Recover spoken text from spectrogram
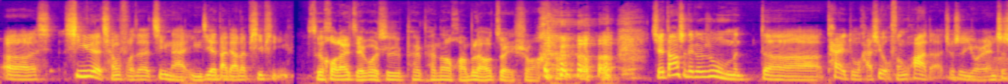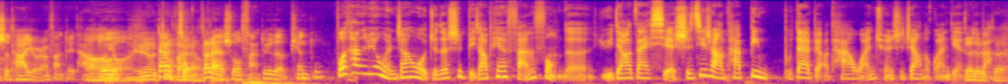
呃心悦诚服的进来迎接大家的批评。所以后来结果是被喷到还不了嘴是吗？其实当时这个 room 的态度还是有分化的，就是有人支持他，有人反对他，都有。哦也有但总的来说，反对的偏多。不过他那篇文章，我觉得是比较偏反讽的语调在写，实际上他并不代表他完全是这样的观点，吧？对对，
